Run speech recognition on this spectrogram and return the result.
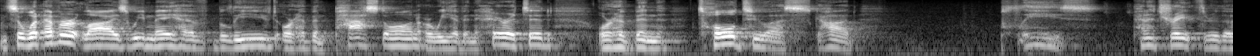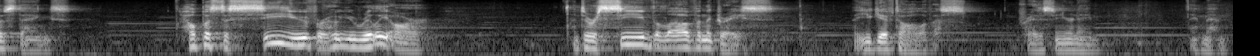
And so, whatever lies we may have believed or have been passed on or we have inherited or have been told to us, God, please penetrate through those things. Help us to see you for who you really are and to receive the love and the grace that you give to all of us. I pray this in your name. Amen.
